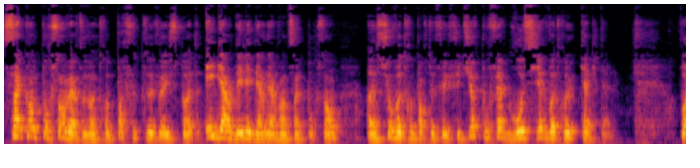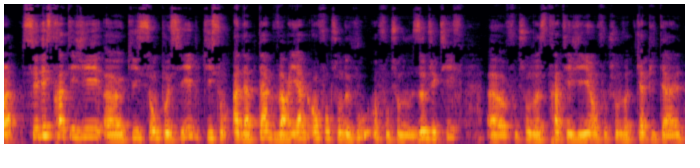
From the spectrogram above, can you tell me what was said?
50% vers votre portefeuille spot et gardez les dernières 25% euh, sur votre portefeuille futur pour faire grossir votre capital. Voilà, c'est des stratégies euh, qui sont possibles, qui sont adaptables, variables en fonction de vous, en fonction de vos objectifs, euh, en fonction de votre stratégie, en fonction de votre capital,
